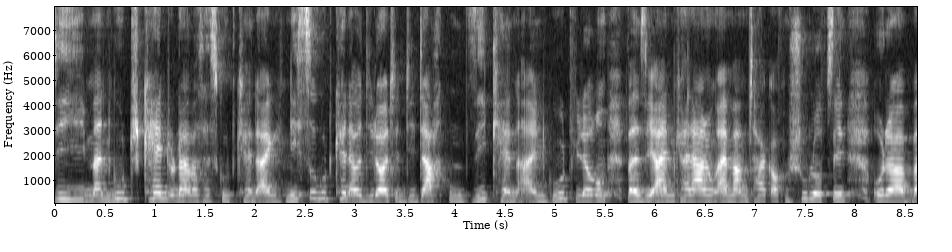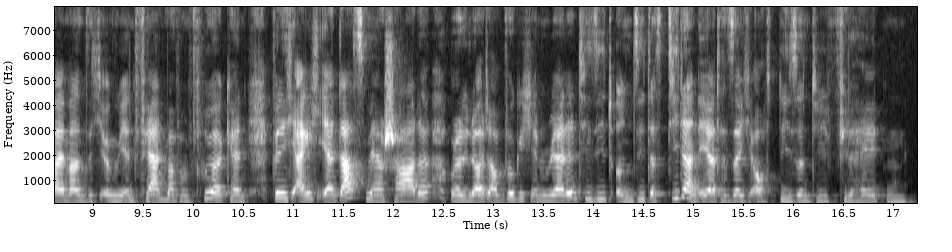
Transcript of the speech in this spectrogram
die man gut kennt, oder was heißt gut kennt, eigentlich nicht so gut kennt, aber die Leute, die dachten, sie kennen einen gut wiederum, weil sie einen, keine Ahnung, einmal am Tag auf dem Schulhof sehen oder weil man sich irgendwie entfernt mal von früher kennt, finde ich eigentlich eher das mehr schade. Oder die Leute auch wirklich in Reality sieht und sieht, dass die dann eher tatsächlich auch die sind, die viel haten.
